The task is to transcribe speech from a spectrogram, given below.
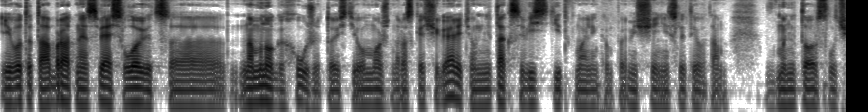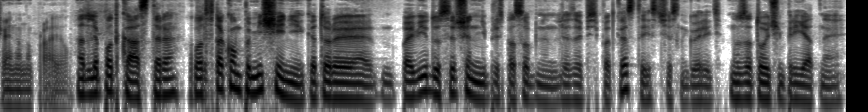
и вот эта обратная связь ловится намного хуже. То есть его можно раскочегарить, он не так свистит в маленьком помещении, если ты его там в монитор случайно направил. А для подкастера? Вот в таком помещении, которое по виду совершенно не приспособлено для записи подкаста, если честно говорить, но зато очень приятное,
